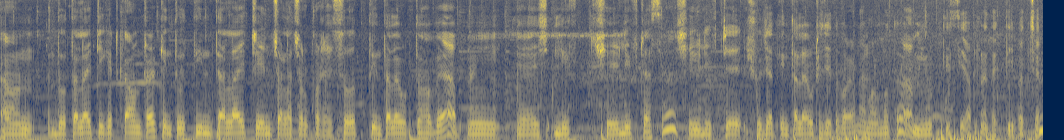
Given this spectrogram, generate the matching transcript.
কারণ দোতলায় টিকিট কাউন্টার, কিন্তু তিনতলায় ট্রেন চলাচল করে। সো তিনতলায় উঠতে হবে। আপনি লিফট সেই লিফট আছে, সেই লিফটে সোজা তিনতলায় উঠে যেতে পারেন আমার মতো। আমি উঠতেছি, আপনারা দেখতেই পাচ্ছেন।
